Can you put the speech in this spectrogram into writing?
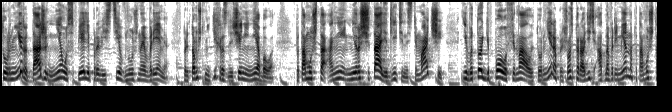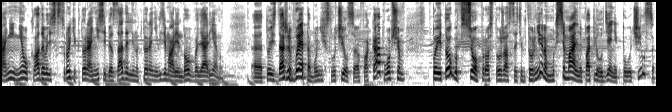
турнир даже не успели провести в нужное время, при том, что никаких развлечений не было. Потому что они не рассчитали длительности матчей, и в итоге полуфиналы турнира пришлось проводить одновременно, потому что они не укладывались в сроки, которые они себе задали, на которые они, видимо, арендовывали арену. Э, то есть даже в этом у них случился факап. В общем, по итогу все просто ужасно с этим турниром. Максимальный попил денег получился.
